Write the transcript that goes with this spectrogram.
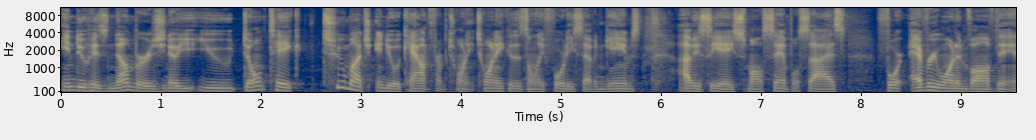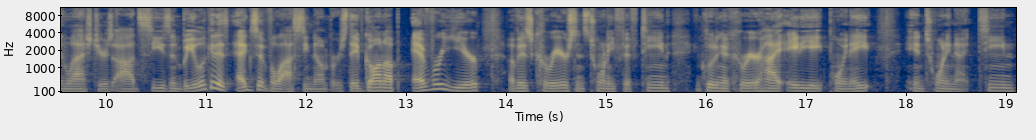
into his numbers, you know, you, you don't take too much into account from 2020 because it's only 47 games. Obviously, a small sample size for everyone involved in, last year's odd season. But you look at his exit velocity numbers, they've gone up every year of his career since 2015, including a career high 88.8 in 2019.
